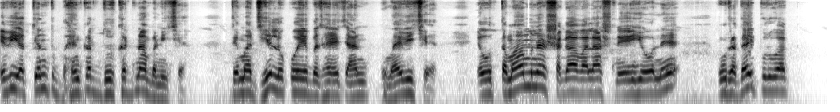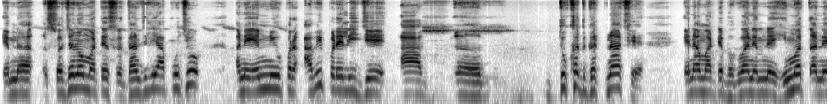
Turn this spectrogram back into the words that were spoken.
એવી અત્યંત ભયંકર દુર્ઘટના બની છે. તેમાં જે લોકોએ બધાએ જાન ગુમાવી છે, એવું તમામના સગાવાલા સ્નેહીઓને હું હૃદયપૂર્વક એમના સ્વજનો માટે શ્રદ્ધાંજલિ આપું છું અને એમની ઉપર આવી પડેલી જે આ દુઃખદ ઘટના છે, એના માટે ભગવાન એમને હિંમત અને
